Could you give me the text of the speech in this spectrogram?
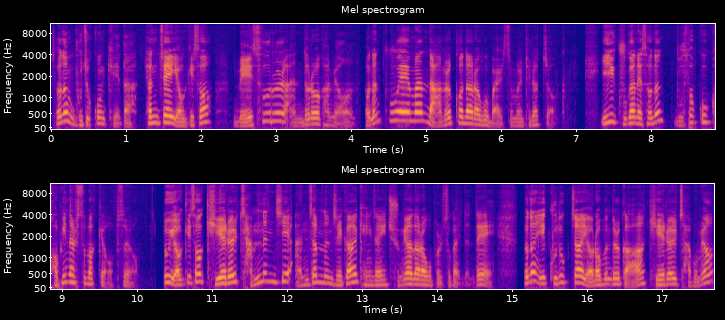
저는 무조건 기회다. 현재 여기서 매수를 안 들어가면 저는 후회만 남을 거다라고 말씀을 드렸죠. 이 구간에서는 무섭고 겁이 날 수밖에 없어요. 또 여기서 기회를 잡는지 안 잡는지가 굉장히 중요하다라고 볼 수가 있는데 저는 이 구독자 여러분들과 기회를 잡으며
